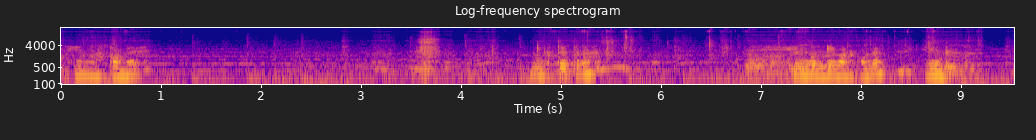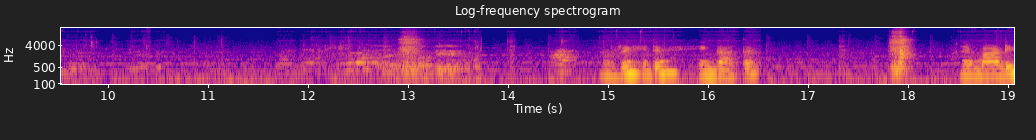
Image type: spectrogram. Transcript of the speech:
ಮಾಡ್ಕೊಂಡೆ ಹಿಂಗೆ ಗೊತ್ತಾಯ್ತಲ್ಲ ಹಿಂಗೆ ಮಾಡ್ಕೊಂಡೆ? ಹಿಂಗೆ. ನೋಡ್ರಿ, ಇದು ಹಿಂಗಾತ ನೀವು ಮಾಡಿ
